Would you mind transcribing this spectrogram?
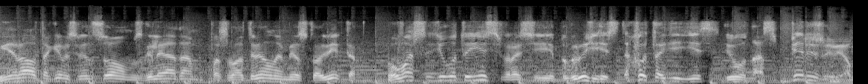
Генерал таким свинцовым взглядом посмотрел на место. Виктор, у вас идиоты есть в России? Я говорю, есть. Так вот они есть и у нас. Переживем.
